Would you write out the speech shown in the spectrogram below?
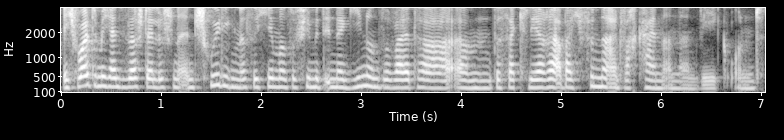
ich wollte mich an dieser Stelle schon entschuldigen, dass ich hier immer so viel mit Energien und so weiter ähm, das erkläre, aber ich finde einfach keinen anderen Weg. Und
